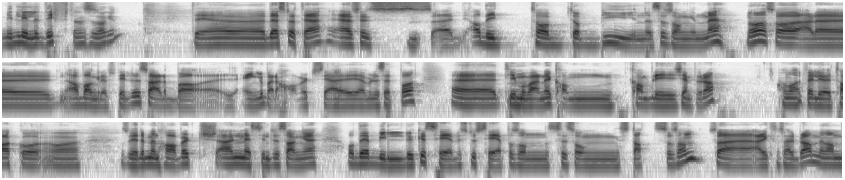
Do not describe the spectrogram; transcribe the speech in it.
min lille diff denne sesongen. Det, det støtter jeg. Jeg syns av de til å, til å begynne sesongen med nå, så er det av angrepsspillere så er det ba, egentlig bare Havertz jeg, jeg ville sett på. Eh, Timo Werner kan, kan bli kjempebra. Han har et veldig høyt tak og, og, og så videre, men Havertz er den mest interessante. Og det vil du ikke se hvis du ser på sånn sesongstats og sånn, så er det ikke så særlig bra. Men han,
